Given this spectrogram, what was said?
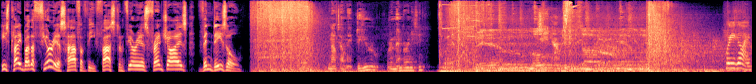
He's played by the furious half of the Fast and Furious franchise, Vin Diesel. Now tell me, do you remember anything? Where are you going?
